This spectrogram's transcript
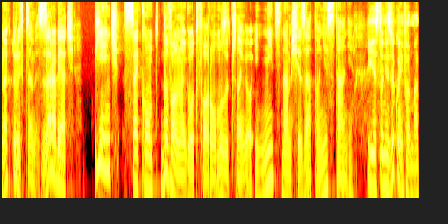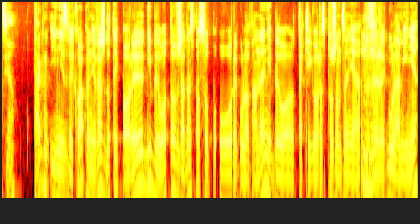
na których chcemy zarabiać 5 sekund dowolnego utworu muzycznego i nic nam się za to nie stanie. I jest to niezwykła informacja. Tak i niezwykła, ponieważ do tej pory nie było to w żaden sposób uregulowane, nie było takiego rozporządzenia w regulaminie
